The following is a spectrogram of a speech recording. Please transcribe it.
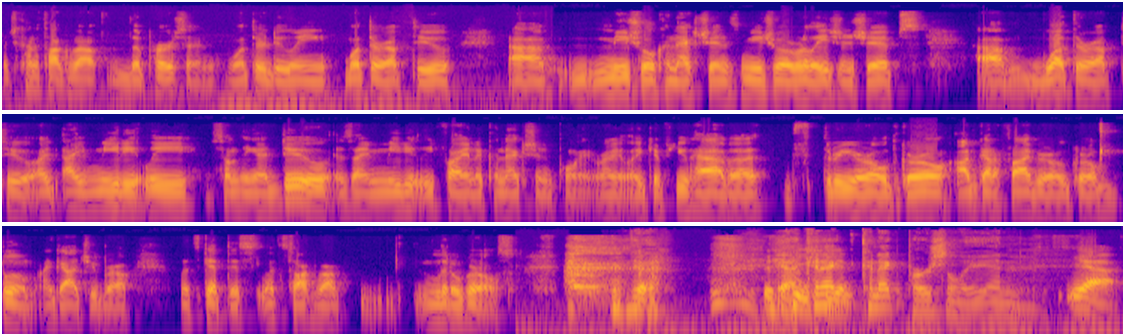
which kind of talk about the person, what they're doing, what they're up to, uh, mutual connections, mutual relationships, um, what they're up to. I, I, immediately something I do is I immediately find a connection point, right? Like if you have a three-year-old girl, I've got a five-year-old girl. Boom, I got you, bro. Let's get this. Let's talk about little girls. yeah, yeah. Connect, connect personally, and yeah,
